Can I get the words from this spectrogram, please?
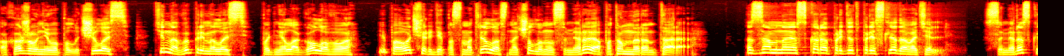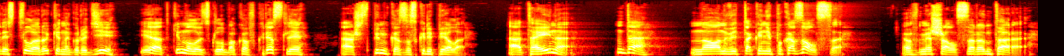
Похоже, у него получилось. Тина выпрямилась, подняла голову и по очереди посмотрела сначала на Сумире, а потом на Рентара. «За мной скоро придет преследователь». Сумире скрестила руки на груди и откинулась глубоко в кресле, аж спинка заскрипела. «А Таина?» «Да, но он ведь так и не показался», — вмешался Рентара.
